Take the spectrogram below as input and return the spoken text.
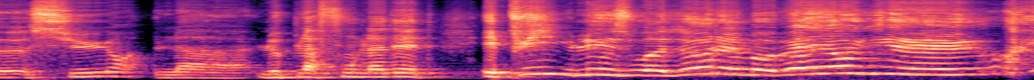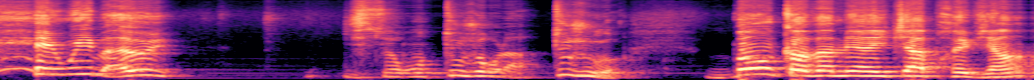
euh, sur le plafond de la dette. Et puis, les oiseaux, les mauvais Et oui, bah eux, ils seront toujours là, toujours. Bank of America prévient,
